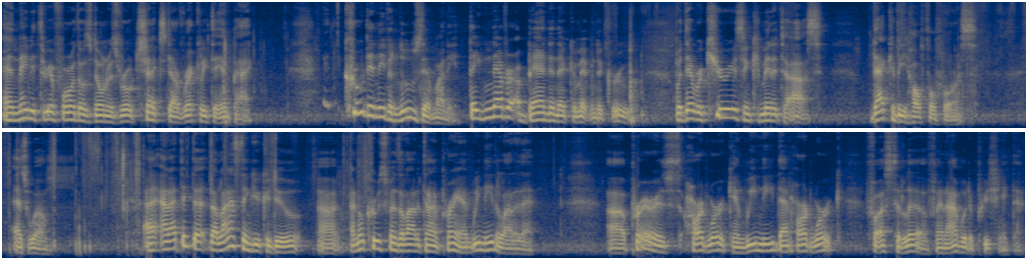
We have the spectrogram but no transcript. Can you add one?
And maybe three or four of those donors wrote checks directly to Impact. Cru didn't even lose their money. They never abandoned their commitment to Cru, but they were curious and committed to us. That could be helpful for us as well. And I think that the last thing you could do, uh, I know Cru spends a lot of time praying. We need a lot of that. Uh, prayer is hard work, and we need that hard work for us to live, and I would appreciate that.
